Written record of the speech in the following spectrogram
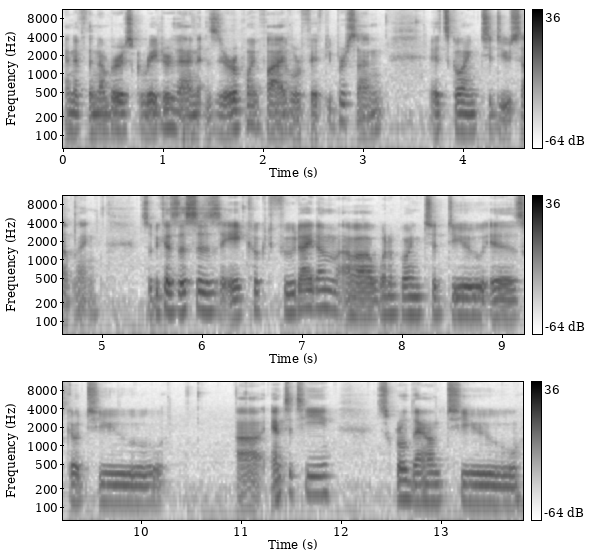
and if the number is greater than 0.5 or 50%, it's going to do something. So because this is a cooked food item, uh, what I'm going to do is go to uh, Entity, scroll down to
